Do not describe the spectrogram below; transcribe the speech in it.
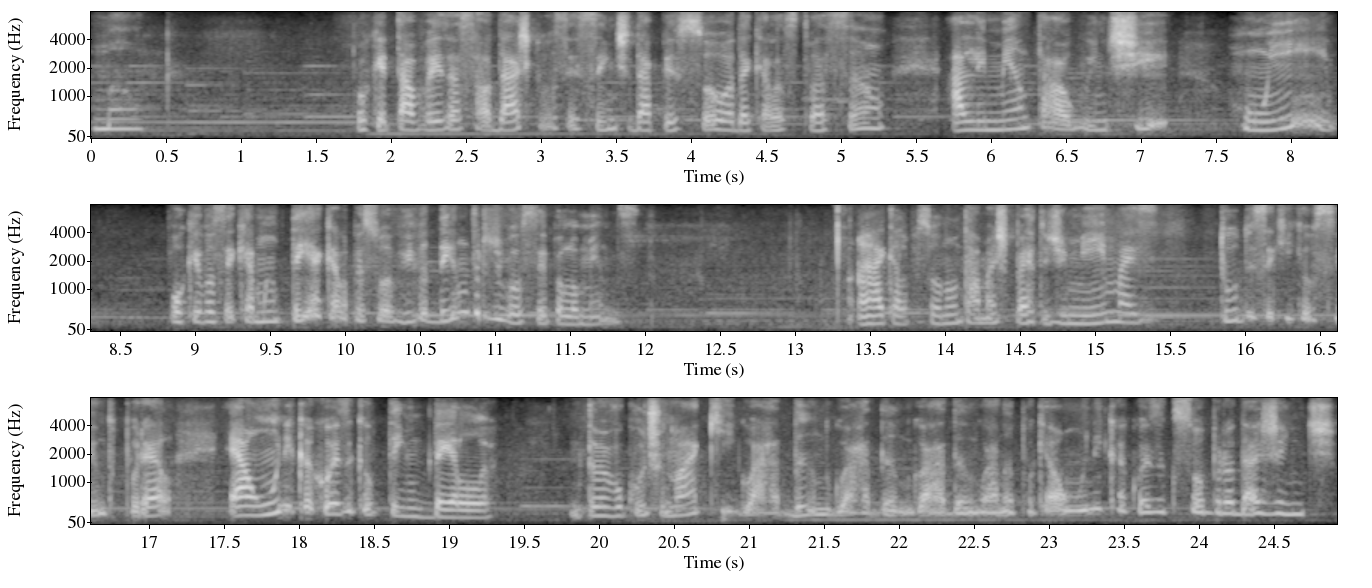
mão. Porque talvez a saudade que você sente da pessoa, daquela situação, alimenta algo em ti ruim, porque você quer manter aquela pessoa viva dentro de você, pelo menos. Ah, aquela pessoa não está mais perto de mim, mas tudo isso aqui que eu sinto por ela é a única coisa que eu tenho dela. Então eu vou continuar aqui guardando, guardando, guardando, guardando, porque é a única coisa que sobrou da gente.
